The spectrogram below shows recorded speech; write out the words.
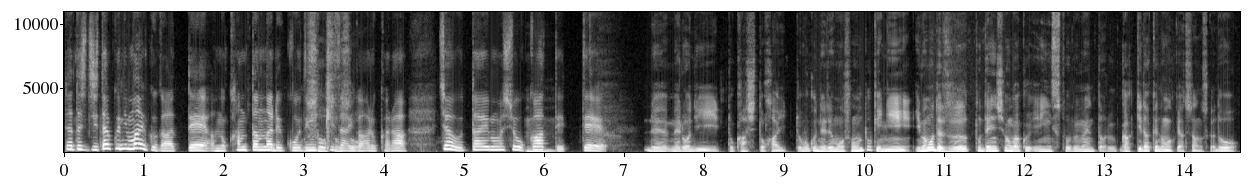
で、私自宅にマイクがあって、あの簡単なレコーディング機材があるから、じゃあ歌いましょうか？って言って、でメロディーと歌詞と入って僕ねでもその時に今までずっと電子音楽インストルメンタル楽器だけの音楽やってたんですけど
